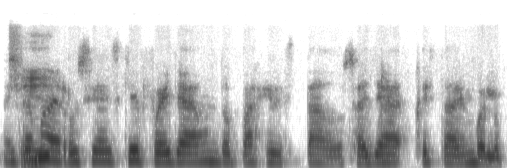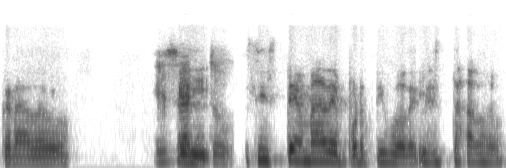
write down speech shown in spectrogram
El tema de Rusia es que fue ya un dopaje de Estado, o sea, ya estaba involucrado Exacto. el sistema deportivo del Estado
